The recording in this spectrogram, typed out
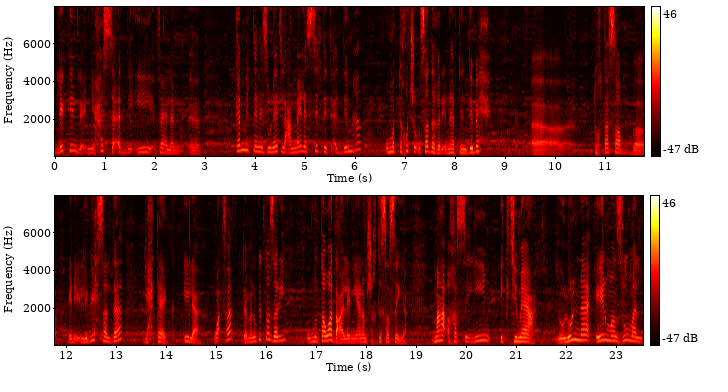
لكن لأني حاسة قد إيه فعلا آه، كم التنازلات اللي عماله الست تقدمها وما بتاخدش قصادها غير إنها بتندبح آه، تغتصب آه، يعني اللي بيحصل ده يحتاج إلى وقفه ده من وجهة نظري ومتواضعة لأني أنا مش اختصاصية مع أخصائيين اجتماع يقولوا لنا إيه المنظومة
